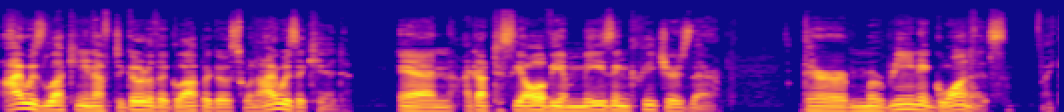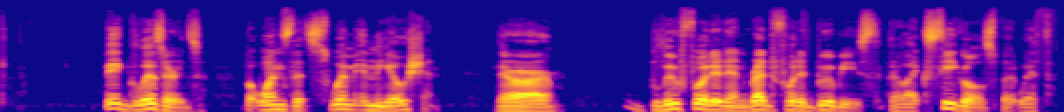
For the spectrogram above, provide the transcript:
I was lucky enough to go to the Galapagos when I was a kid, and I got to see all the amazing creatures there. There are marine iguanas, like big lizards, but ones that swim in the ocean. There are blue footed and red footed boobies. They're like seagulls, but with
